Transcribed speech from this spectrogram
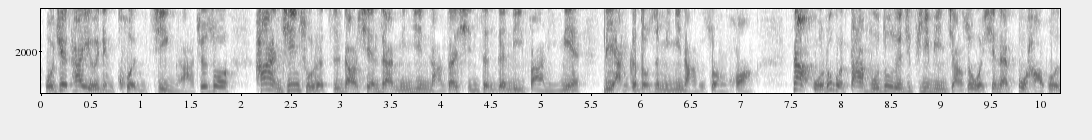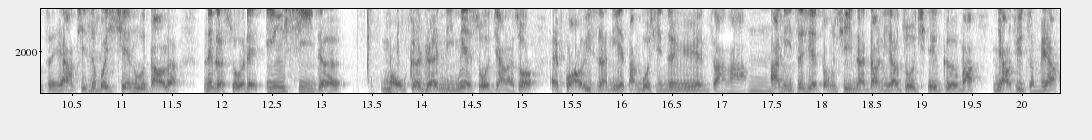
我觉得他有一点困境啊，就是说他很清楚的知道现在民进党在行政跟立法里面两个都是民进党的状况。那我如果大幅度的去批评讲说我现在不好或怎样，其实会陷入到了那个所谓的英系的某个人里面所讲的说，哎，不好意思啊，你也当过行政院院长啊，啊，你这些东西难道你要做切割吗？你要去怎么样？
